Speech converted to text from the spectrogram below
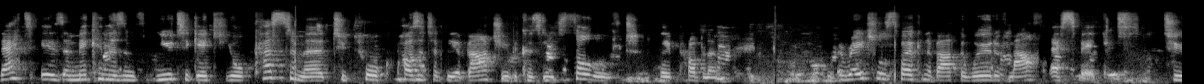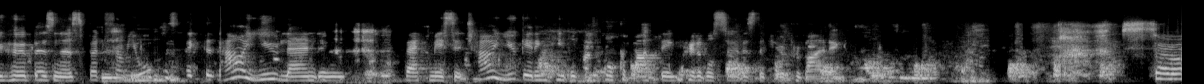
that is a mechanism for you to get your customer to talk positively about you because you've solved their problem. Rachel's spoken about the word of mouth aspect to her business but from your perspective how are you landing that message? How are you getting people to talk about the incredible incredible service that you're providing? So,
